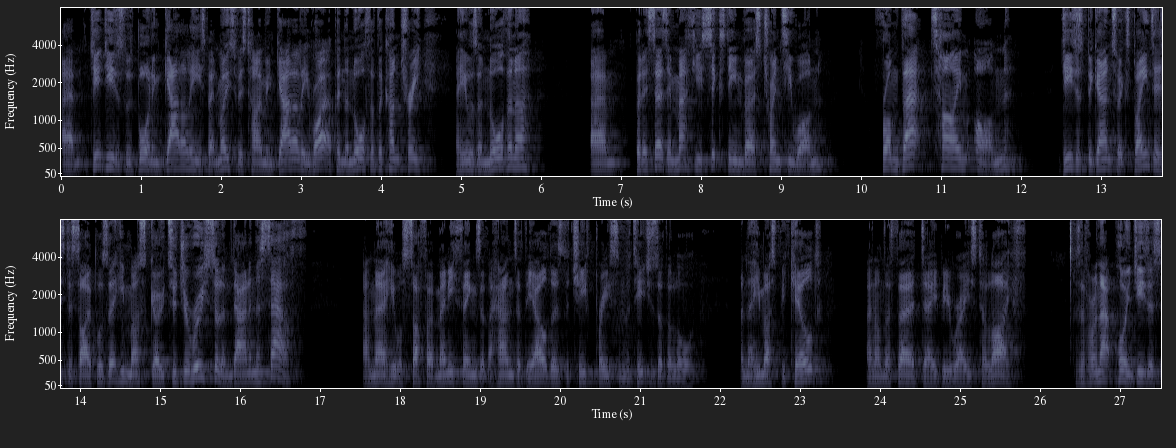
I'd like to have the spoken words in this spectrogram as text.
Um, Jesus was born in Galilee. He spent most of his time in Galilee, right up in the north of the country. He was a northerner. Um, but it says in Matthew 16, verse 21, from that time on, Jesus began to explain to his disciples that he must go to Jerusalem down in the south. And there he will suffer many things at the hands of the elders, the chief priests, and the teachers of the law, and that he must be killed and on the third day be raised to life. So, from that point, Jesus,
